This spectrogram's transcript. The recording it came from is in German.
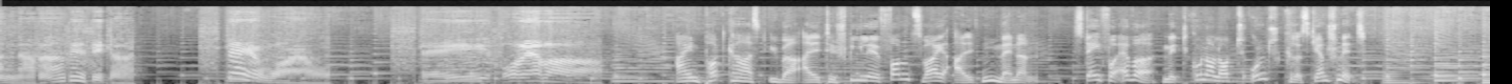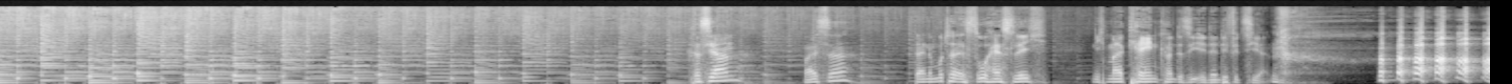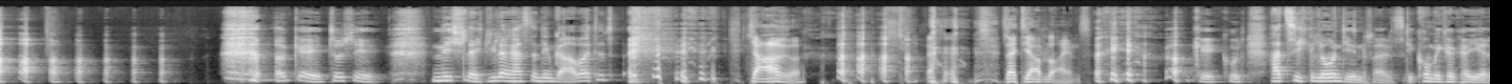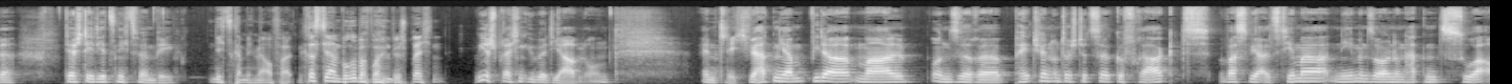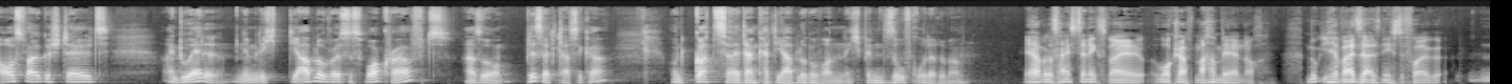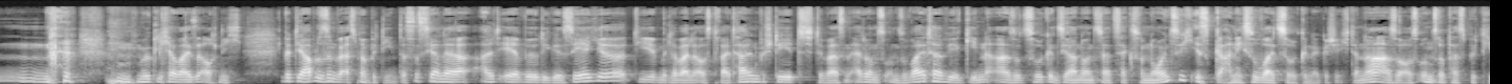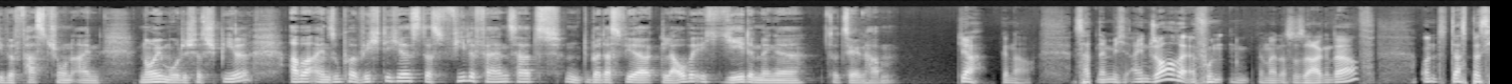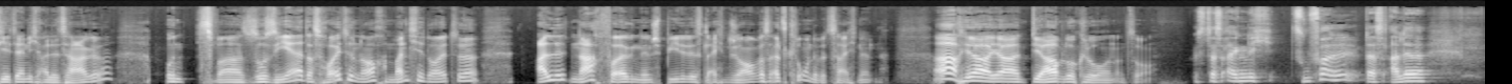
another visitor. Stay a while. Stay forever. Ein Podcast über alte Spiele von zwei alten Männern. Stay Forever mit Gunnar Lott und Christian Schmidt. Christian, weißt du, deine Mutter ist so hässlich, nicht mal Kane könnte sie identifizieren. okay, touché. Nicht schlecht. Wie lange hast du an dem gearbeitet? Jahre. Seit Diablo 1. okay, gut. Hat sich gelohnt jedenfalls. Die Komikerkarriere, der steht jetzt nichts mehr im Weg. Nichts kann mich mehr aufhalten. Christian, worüber wollen wir sprechen? Wir sprechen über Diablo. Endlich. Wir hatten ja wieder mal unsere Patreon-Unterstützer gefragt, was wir als Thema nehmen sollen und hatten zur Auswahl gestellt ein Duell, nämlich Diablo vs. Warcraft, also Blizzard-Klassiker. Und Gott sei Dank hat Diablo gewonnen. Ich bin so froh darüber. Ja, aber das heißt ja nichts, weil Warcraft machen wir ja noch. Möglicherweise als nächste Folge. Möglicherweise auch nicht. Mit Diablo sind wir erstmal bedient. Das ist ja eine altehrwürdige Serie, die mittlerweile aus drei Teilen besteht, diversen Add-ons und so weiter. Wir gehen also zurück ins Jahr 1996, ist gar nicht so weit zurück in der Geschichte. Ne? Also aus unserer Perspektive fast schon ein neumodisches Spiel, aber ein super wichtiges, das viele Fans hat und über das wir, glaube ich, jede Menge zu erzählen haben. Ja, Genau. Es hat nämlich ein Genre erfunden, wenn man das so sagen darf. Und das passiert ja nicht alle Tage. Und zwar so sehr, dass heute noch manche Leute alle nachfolgenden Spiele des gleichen Genres als Klone bezeichnen. Ach ja, ja, Diablo-Klon und so. Ist das eigentlich Zufall, dass alle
